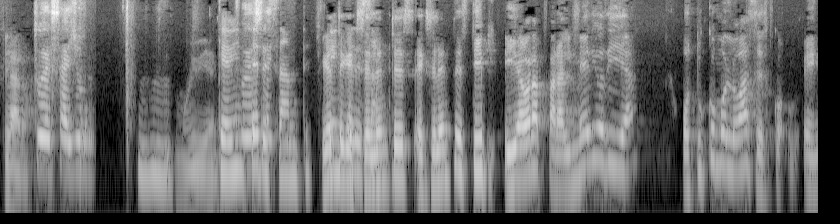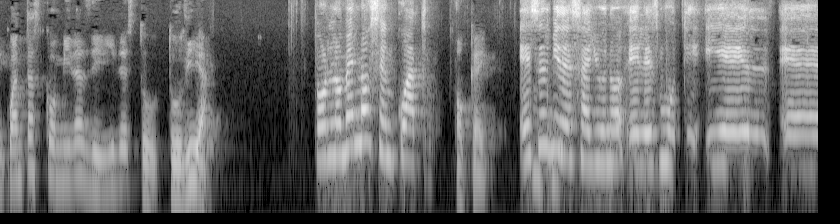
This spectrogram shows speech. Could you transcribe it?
Claro. Tu desayuno. Uh -huh. Muy bien. Qué interesante. Fíjate qué que excelentes, excelentes tips. Y ahora para el mediodía, ¿o tú cómo lo haces? ¿En cuántas comidas divides tu, tu día? Por lo menos en cuatro. Ok. Ese es mi desayuno, el smoothie. Y el, eh,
